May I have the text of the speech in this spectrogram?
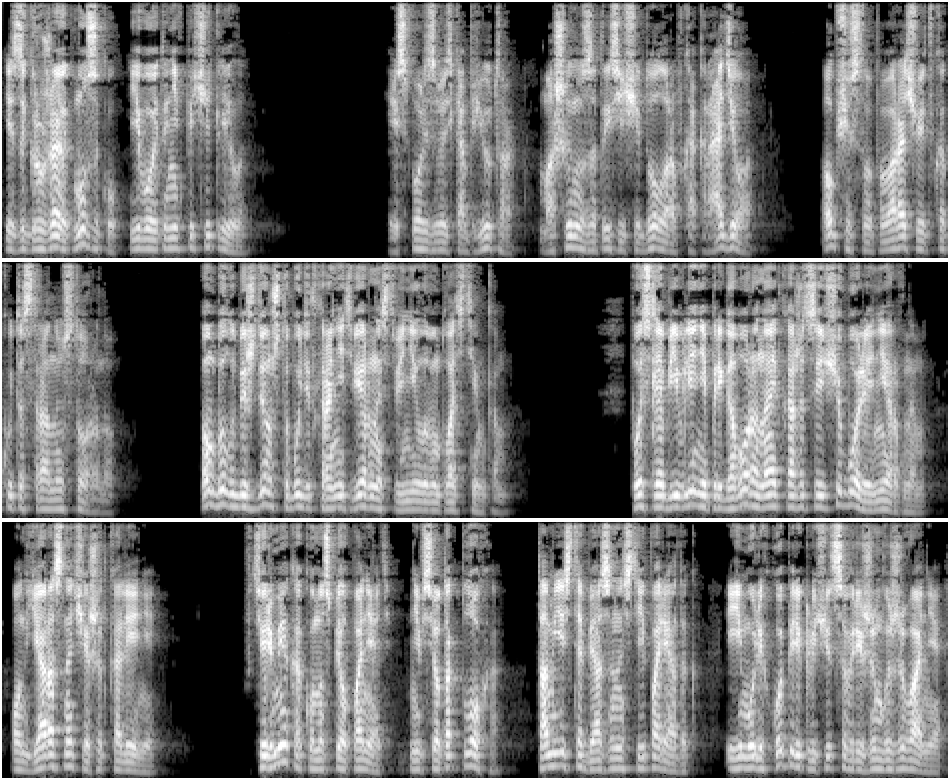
и загружают музыку, его это не впечатлило. Использовать компьютер, машину за тысячи долларов как радио? Общество поворачивает в какую-то странную сторону. Он был убежден, что будет хранить верность виниловым пластинкам. После объявления приговора Найт кажется еще более нервным. Он яростно чешет колени. В тюрьме, как он успел понять, не все так плохо. Там есть обязанности и порядок, и ему легко переключиться в режим выживания,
